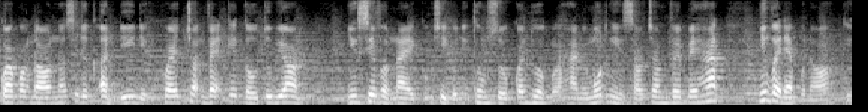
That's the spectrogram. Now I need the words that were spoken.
Qua quãng đó nó sẽ được ẩn đi để khoe trọn vẹn kết cấu tourbillon. Nhưng siêu phẩm này cũng chỉ có những thông số quen thuộc là 21.600 VPH, nhưng vẻ đẹp của nó thì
